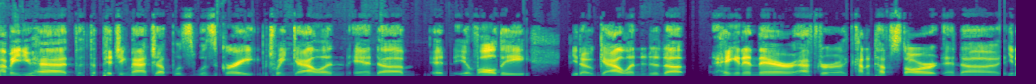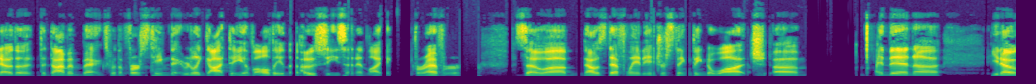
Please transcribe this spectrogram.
I mean, you had the, the, pitching matchup was was great between Gallen and um, and Eovaldi. You know, Gallen ended up hanging in there after a kind of tough start, and uh, you know the the Diamondbacks were the first team that really got to Eovaldi in the postseason in like forever. So uh, that was definitely an interesting thing to watch. Um, and then uh, you know,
